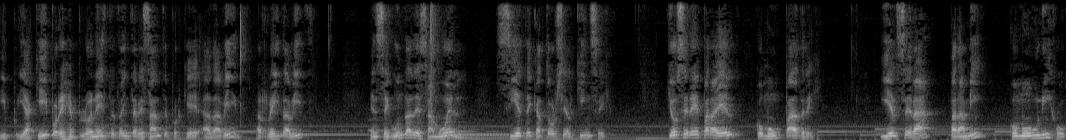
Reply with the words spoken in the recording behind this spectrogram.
Y, y, aquí, por ejemplo, en este está interesante porque a David, al rey David, en segunda de Samuel 7, 14 al 15, yo seré para él como un padre y él será para mí como un hijo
